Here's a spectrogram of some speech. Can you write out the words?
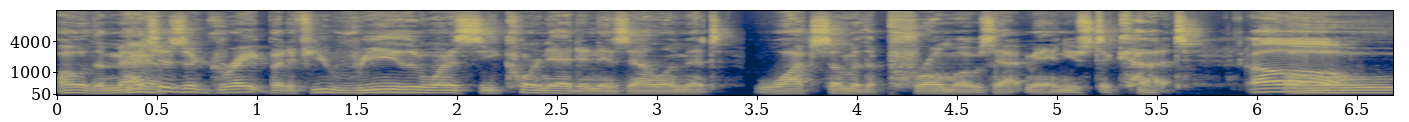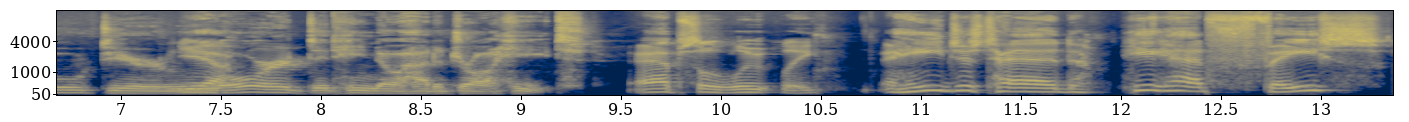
Oh, the matches are great, but if you really want to see Cornette in his element, watch some of the promos that man used to cut. Oh, Oh, dear Yeah. lord, did he know how to draw heat? Absolutely. He just had he had face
